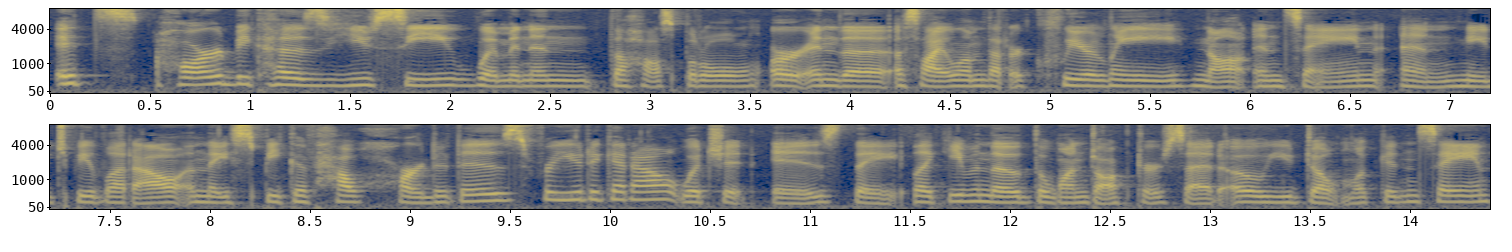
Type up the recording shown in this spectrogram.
it's hard because you see women in the hospital or in the asylum that are clearly not insane and need to be let out and they speak of how hard it is for you to get out which it is. They like even though the one doctor said oh you don't look insane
